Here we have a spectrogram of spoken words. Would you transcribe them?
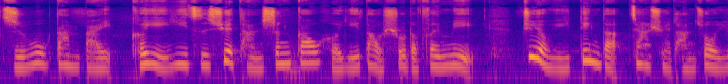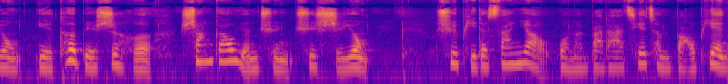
植物蛋白，可以抑制血糖升高和胰岛素的分泌，具有一定的降血糖作用，也特别适合三高人群去食用。去皮的山药，我们把它切成薄片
